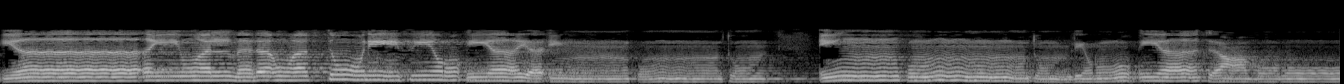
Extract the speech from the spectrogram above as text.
يا أيها الملأ أفتوني في رؤياي إن كنتم إن كنتم للرؤيا تعبرون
